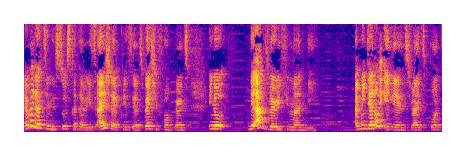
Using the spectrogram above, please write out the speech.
every other thing is so scattered is aisha a princess where she from earth you know they act very humanly. I mean, they're not aliens, right? But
